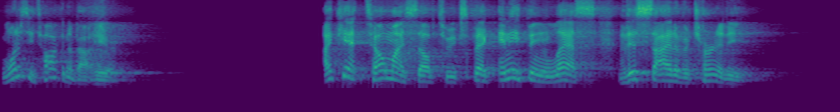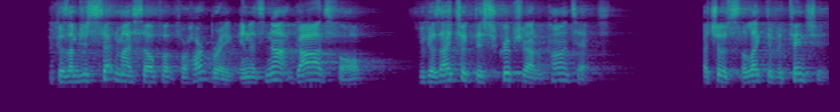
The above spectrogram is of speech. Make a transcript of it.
what is he talking about here? I can't tell myself to expect anything less this side of eternity because I'm just setting myself up for heartbreak. And it's not God's fault, because I took this scripture out of context. I chose selective attention.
